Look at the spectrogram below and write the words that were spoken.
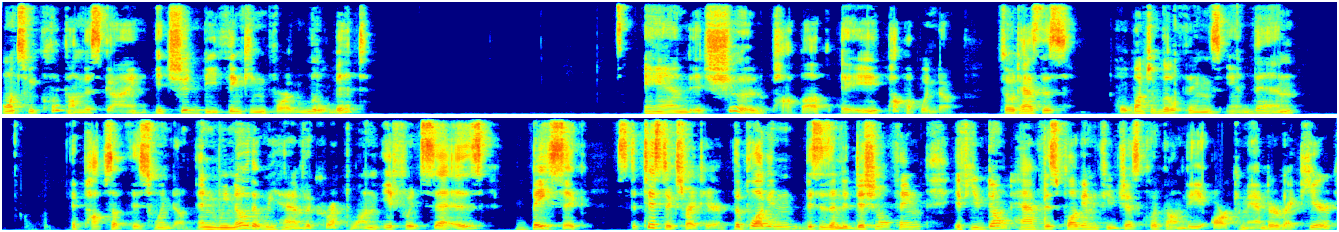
Once we click on this guy, it should be thinking for a little bit and it should pop up a pop-up window. So it has this whole bunch of little things and then it pops up this window. And we know that we have the correct one if it says basic statistics right here. The plugin, this is an additional thing. If you don't have this plugin, if you just click on the R commander right here,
